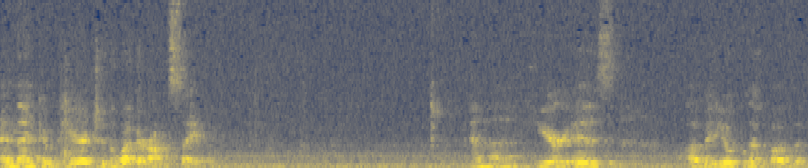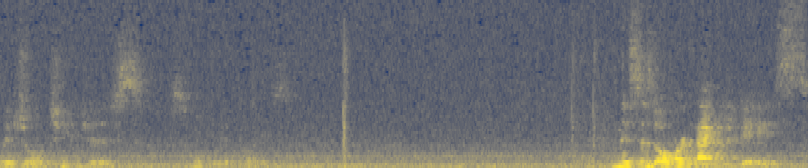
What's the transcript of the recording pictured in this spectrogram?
and then compared to the weather on site. And then here is a video clip of the visual changes. And this is over 90 days.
